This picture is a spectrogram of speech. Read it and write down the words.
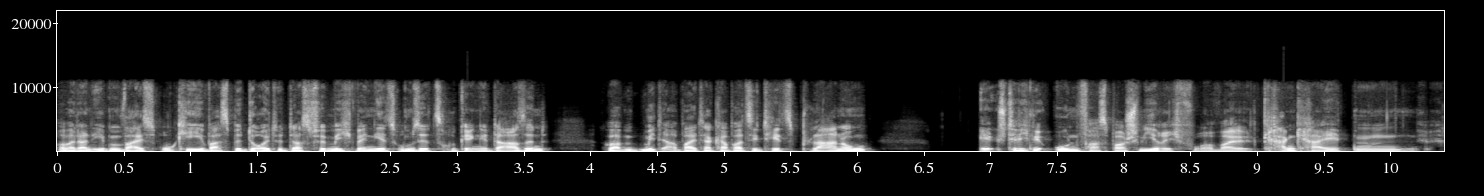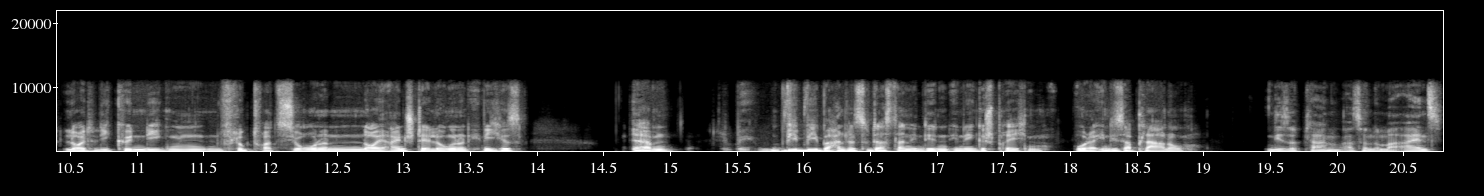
weil man dann eben weiß, okay, was bedeutet das für mich, wenn jetzt Umsatzrückgänge da sind. Aber Mitarbeiterkapazitätsplanung äh, stelle ich mir unfassbar schwierig vor, weil Krankheiten, Leute, die kündigen, Fluktuationen, Neueinstellungen und ähnliches. Ähm, wie, wie behandelst du das dann in den, in den Gesprächen oder in dieser Planung? In dieser Planung, also Nummer eins,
